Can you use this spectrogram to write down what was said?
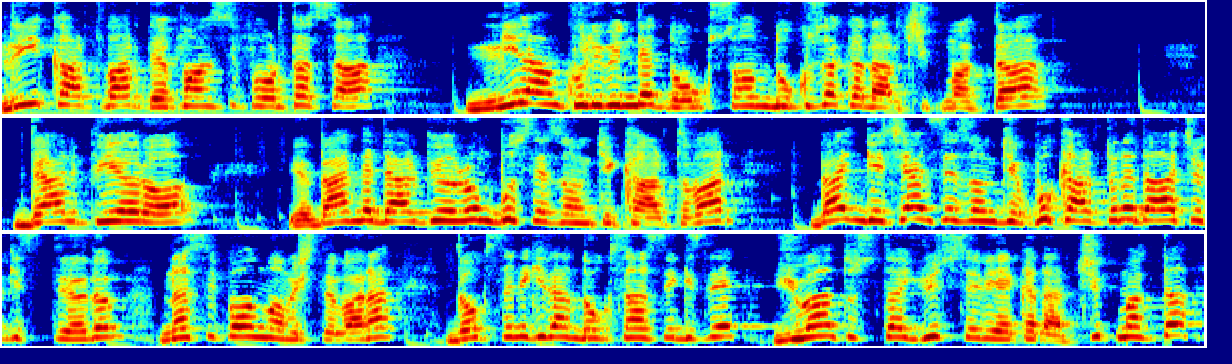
Ricard var defansif orta saha Milan kulübünde 99'a kadar çıkmakta. Del Piero ben de Del Piero'nun bu sezonki kartı var. Ben geçen sezonki bu kartını daha çok istiyordum. Nasip olmamıştı bana. 92'den 98'e Juventus'ta 100 seviyeye kadar çıkmakta.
